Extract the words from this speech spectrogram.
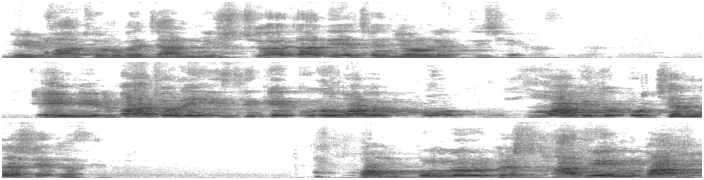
নির্বাচন হবে, যার নিশ্চয়তা দিয়েছেন জননেত্রী শেখ হাসিনা। এই নির্বাচনে ইসিকে কোনোভাবে প্রভাবিত করছেন না শেখ হাসিনা। সম্পূর্ণরূপে স্বাধীনভাবে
